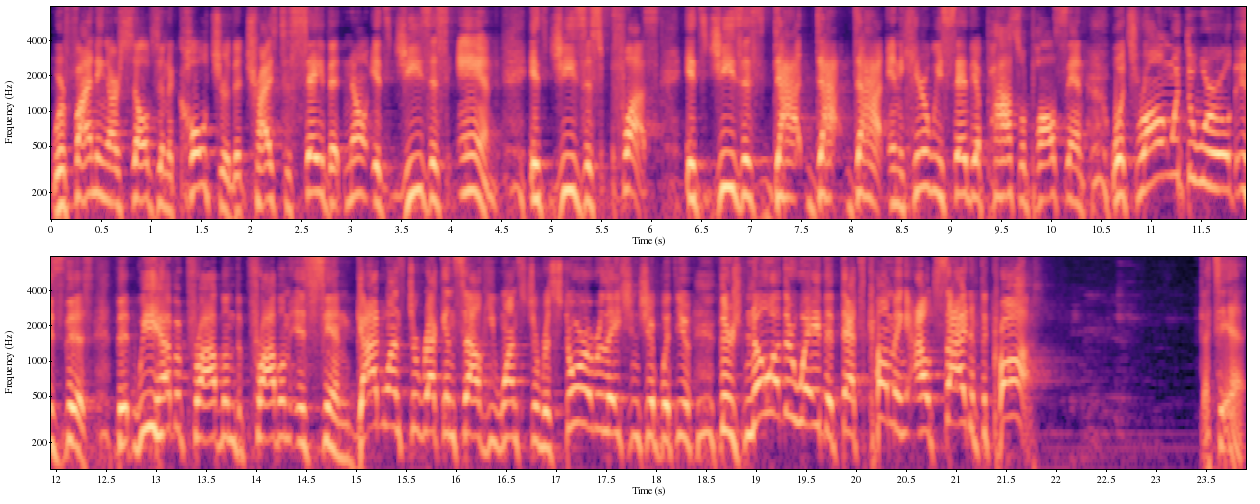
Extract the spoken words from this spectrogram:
We're finding ourselves in a culture that tries to say that no, it's Jesus and, it's Jesus plus, it's Jesus dot, dot, dot. And here we say the Apostle Paul saying, What's wrong with the world is this that we have a problem. The problem is sin. God wants to reconcile, He wants to restore a relationship with you. There's no other way that that's coming outside of the cross. That's it.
